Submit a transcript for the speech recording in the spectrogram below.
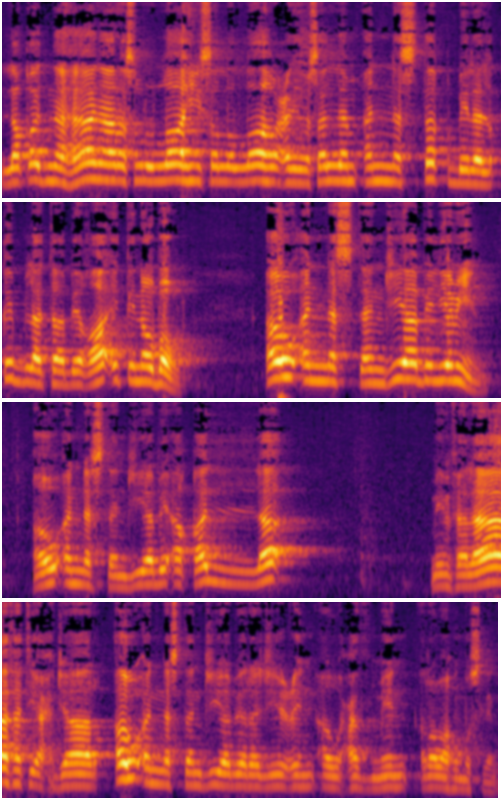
لقد نهانا رسول الله صلى الله عليه وسلم أن نستقبل القبلة بغائط أو بول أو أن نستنجي باليمين أو أن نستنجي بأقل من ثلاثة أحجار أو أن نستنجي برجيع أو عظم رواه مسلم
